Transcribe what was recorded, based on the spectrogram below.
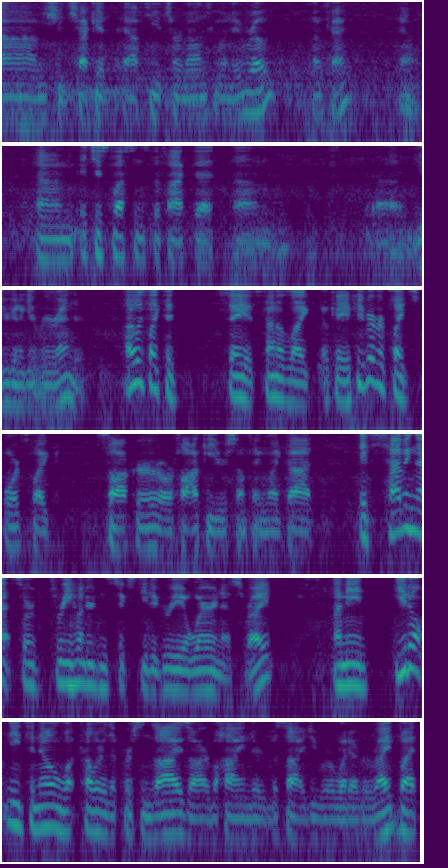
Um, you should check it after you turn onto a new road. Okay. Yeah. Um, it just lessens the fact that um, uh, you're going to get rear-ended. I always like to say it's kind of like okay, if you've ever played sports like soccer or hockey or something like that, it's having that sort of 360 degree awareness, right? I mean, you don't need to know what color the person's eyes are behind or beside you or whatever, right? But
